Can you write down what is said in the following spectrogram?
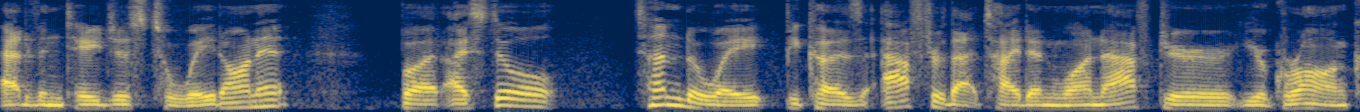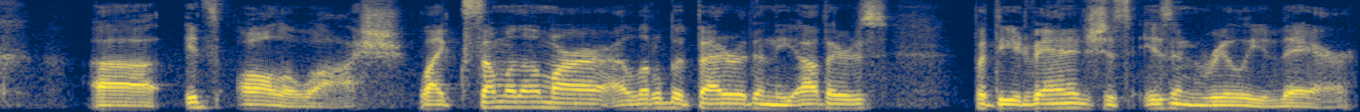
advantageous to wait on it, but I still tend to wait because after that tight end one, after your Gronk, uh, it's all a wash. Like some of them are a little bit better than the others, but the advantage just isn't really there.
